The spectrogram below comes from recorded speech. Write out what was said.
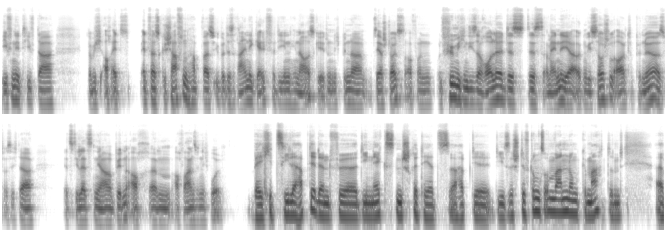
definitiv da glaube ich, auch et etwas geschaffen habe, was über das reine Geldverdienen hinausgeht. Und ich bin da sehr stolz drauf und, und fühle mich in dieser Rolle des, des am Ende ja irgendwie Social Entrepreneurs, was ich da jetzt die letzten Jahre bin, auch, ähm, auch wahnsinnig wohl. Welche Ziele habt ihr denn für die nächsten Schritte jetzt? Habt ihr diese Stiftungsumwandlung gemacht und äh,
